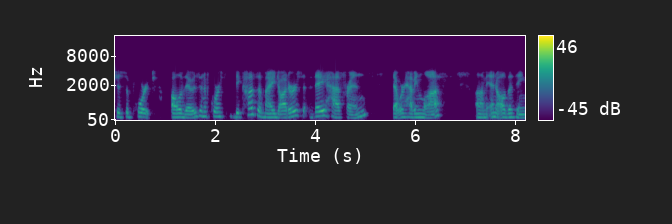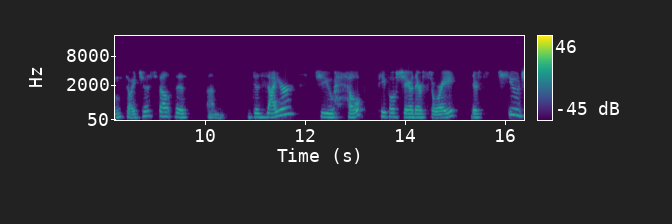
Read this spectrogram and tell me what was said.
to support all of those. And of course, because of my daughters, they have friends that were having loss um, and all the things. So I just felt this um, desire to help people share their story. There's huge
